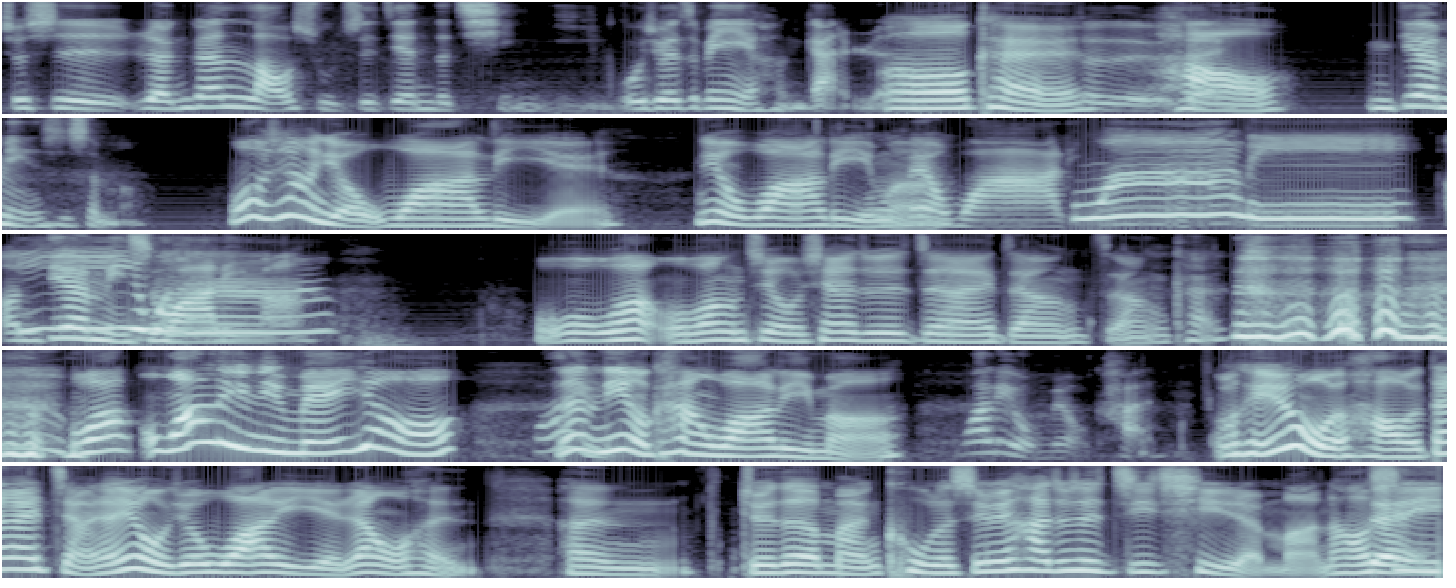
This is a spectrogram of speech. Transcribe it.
就是人跟老鼠之间的情谊，我觉得这边也很感人。OK，对对对好，你第二名是什么？我好像有蛙里耶，你有蛙里吗？没有蛙里。蛙里，哦，你第二名是蛙里吗？我我忘我忘记，我现在就是正在这样这样看。蛙蛙里你没有？那你有看蛙里吗蛙里我没有看。？OK，因为我好我大概讲一下，因为我觉得蛙里也让我很很觉得蛮酷的，是因为它就是机器人嘛，然后是一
